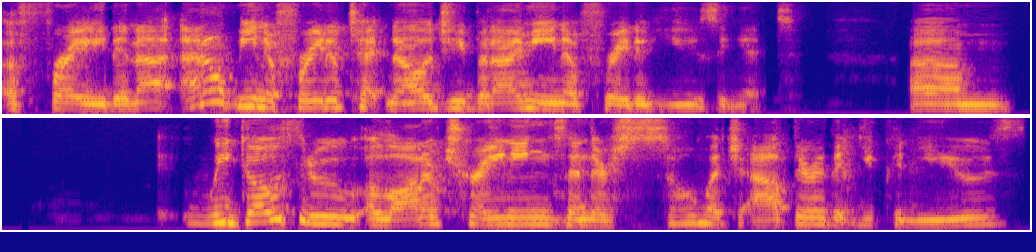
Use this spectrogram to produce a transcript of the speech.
afraid, and I, I, don't mean afraid of technology, but I mean afraid of using it. Um, we go through a lot of trainings, and there's so much out there that you can use,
